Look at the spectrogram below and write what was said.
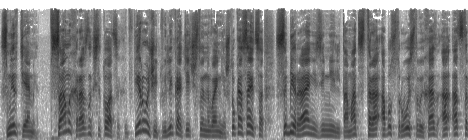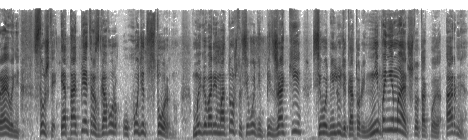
Смертями самых разных ситуациях. В первую очередь в Великой Отечественной войне. Что касается собирания земель, там, отстра... обустройства их, от... отстраивания. Слушайте, это опять разговор уходит в сторону. Мы говорим о том, что сегодня пиджаки, сегодня люди, которые не понимают, что такое армия,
